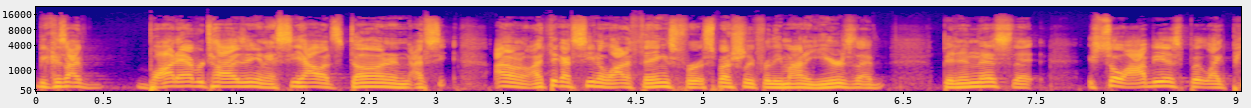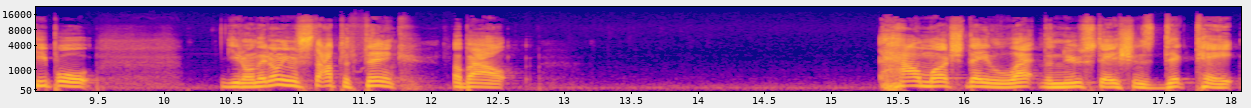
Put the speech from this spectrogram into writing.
because I've bought advertising and I see how it's done. And I've seen, I don't know. I think I've seen a lot of things for, especially for the amount of years that I've been in this that it's so obvious, but like people, you know, they don't even stop to think about how much they let the news stations dictate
